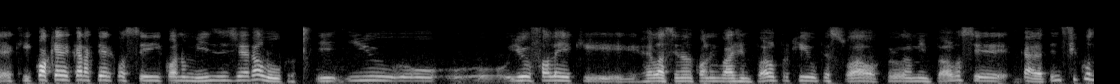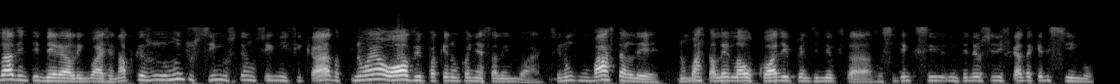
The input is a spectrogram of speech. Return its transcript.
é que qualquer caractere que você economize gera lucro. E, e o, o, eu falei que relacionando com a linguagem Perl, porque o pessoal programa em Perl, você, cara, tem dificuldade em entender a linguagem lá, porque muitos símbolos têm um significado que não é óbvio para quem não conhece a linguagem. Você não basta ler. Não basta ler lá o código para entender o que está. Você tem que entender o significado daquele símbolo.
